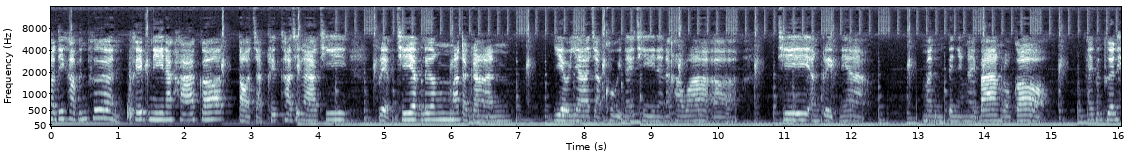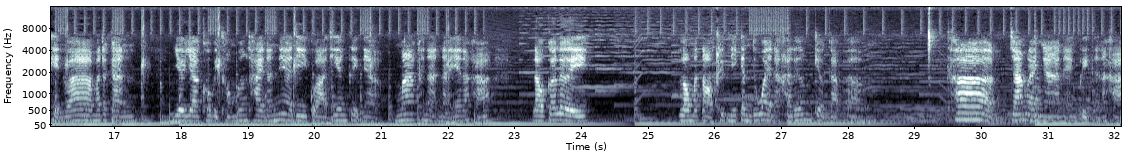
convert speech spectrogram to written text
วัสดีค่ะเพื่อนๆ คลิปนี้นะคะก็ต่อจากคลิปคราวที่แล้วที่เปรียบเทียบเรื่องมาตรการเยียวยาจากโควิด -19 เนี่ยนะคะว่าที่อังกฤษเนี่ยมันเป็นยังไงบ้าง แล้วก็ให้เพื่อนๆเห็นว่ามาตรการเยียวยาโควิดของเมืองไทยนั้นเนี่ยดีกว่าที่อังกฤษเนี่ยมากขนาดไหนนะคะ เราก็เลยลองมาต่อคลิปนี้กันด้วยนะคะ เรื่องเกี่ยวกับ ค่าจ้างแรงงานในอังกฤษนะคะ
